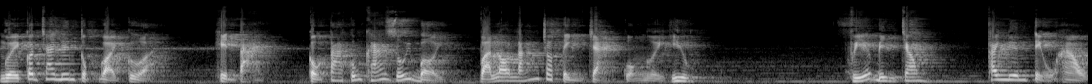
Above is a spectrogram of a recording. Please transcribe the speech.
người con trai liên tục gọi cửa. Hiện tại, cậu ta cũng khá rối bời và lo lắng cho tình trạng của người yêu. Phía bên trong, thanh niên Tiểu Hào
